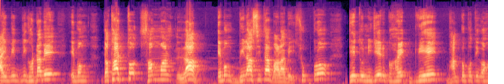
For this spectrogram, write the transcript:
আয় বৃদ্ধি ঘটাবে এবং যথার্থ সম্মান, লাভ এবং বিলাসিতা বাড়াবে। শুক্র যেহেতু নিজের ঘরে গৃহে ভাগ্যপতি গ্রহ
